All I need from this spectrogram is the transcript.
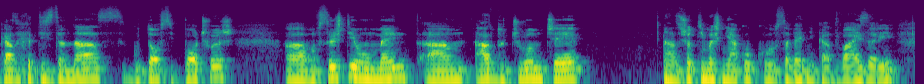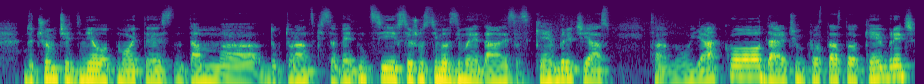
казаха ти за нас, готов си почваш. В същия момент аз дочувам, че защото имаш няколко съветника, адвайзари, да чувам, че един от моите там докторантски съветници всъщност има взимане даване с Кембридж и аз това е много яко, да речем какво става с този Кембридж.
